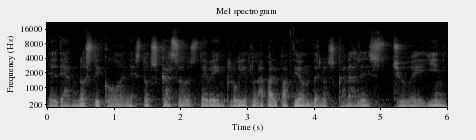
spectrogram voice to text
El diagnóstico en estos casos debe incluir la palpación de los canales Chue-Yin.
